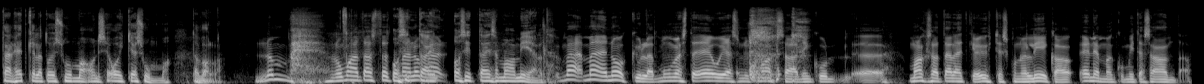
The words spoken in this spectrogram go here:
tällä hetkellä toi summa on se oikea summa tavallaan. No, no mä oon taas, mä, en, Osittain, mä, osittain samaa mieltä. mä, mä en oo kyllä. Mun mielestä EU-jäsenyys maksaa, niin kuin, äh, maksaa tällä hetkellä yhteiskunnan liikaa enemmän kuin mitä se antaa.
